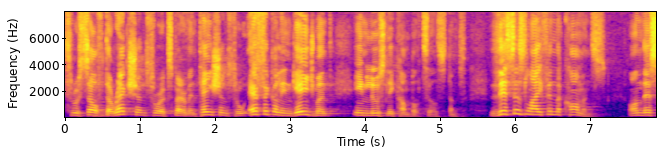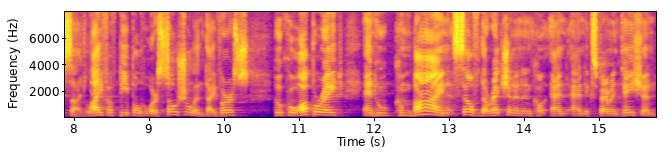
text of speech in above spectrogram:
through self-direction, through experimentation, through ethical engagement in loosely coupled systems. This is life in the commons on this side, life of people who are social and diverse, who cooperate and who combine self-direction and, and, and, experimentation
